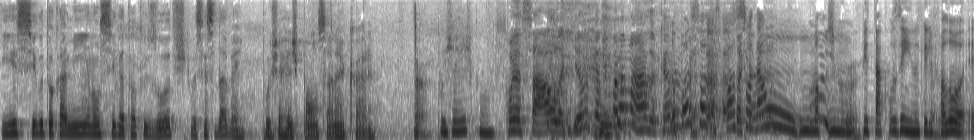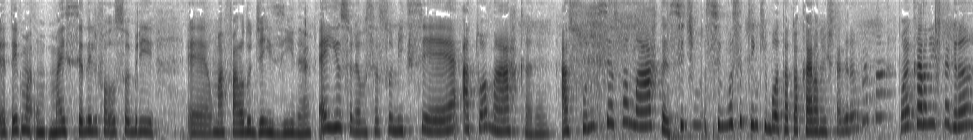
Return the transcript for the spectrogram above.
e siga o teu caminho, não siga tantos outros que você se dá bem. Puxa a responsa, né, cara? Puxa a resposta. Depois dessa aula aqui, eu não quero nem falar mais. Eu quero. Eu posso só, posso só dar um, uma- um pitacozinho no que ele falou? É, teve uma- um- mais cedo ele falou sobre é, uma fala do Jay-Z, né? É isso, né? Você assumir que você é a tua marca, né? Assume que você é a sua marca. Se, te- se você tem que botar a tua cara no Instagram, vai lá. Põe a cara no Instagram.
